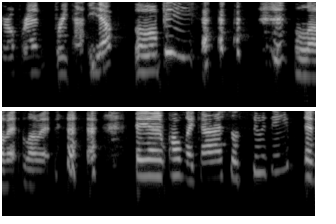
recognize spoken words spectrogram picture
girlfriend. Bring it. on. Yep. OP. love it. Love it. and oh my gosh. So Susie and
